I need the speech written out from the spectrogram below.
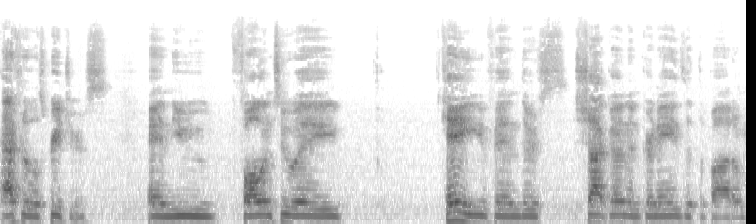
after those creatures. And you fall into a cave and there's shotgun and grenades at the bottom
